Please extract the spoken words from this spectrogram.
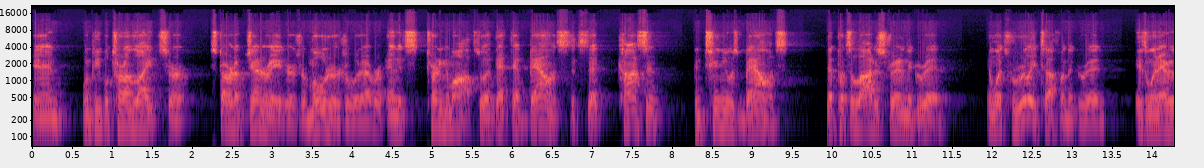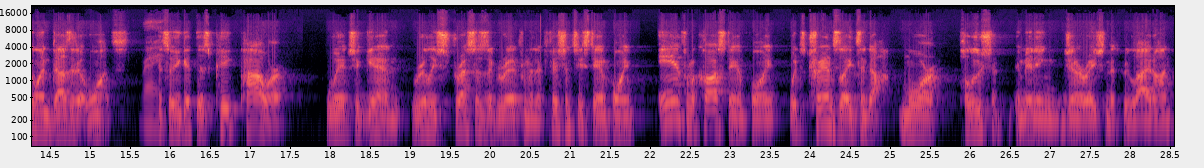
And when people turn on lights or start up generators or motors or whatever, and it's turning them off. So that that balance, it's that constant, continuous balance that puts a lot of strain on the grid. And what's really tough on the grid is when everyone does it at once. Right. And so you get this peak power, which again really stresses the grid from an efficiency standpoint and from a cost standpoint, which translates into more pollution emitting generation that's relied on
